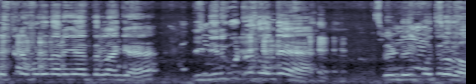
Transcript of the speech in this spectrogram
ಗೊತ್ತಿಲ್ಲ ಬಿಡು ನನಗೆ ಅಂತಲ್ಲ ಹಂಗೆ. ಈಗ ನಿನಗೆ ಬಿಟ್ಟಿರೋದು ಒಂದೇ. ಗಂಡು ಕೂತಿರೋದು.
